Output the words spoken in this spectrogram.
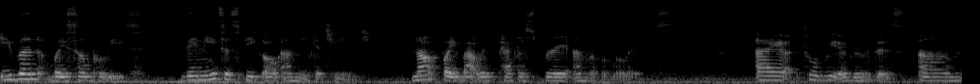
even by some police. They need to speak out and make a change, not fight back with pepper spray and rubber bullets. I totally agree with this. Um,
